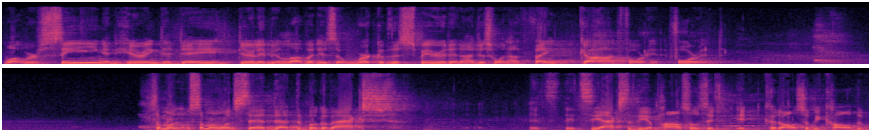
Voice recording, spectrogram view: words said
what we're seeing and hearing today, dearly beloved, is a work of the Spirit, and I just want to thank God for it. For it. Someone, someone once said that the book of Acts, it's, it's the Acts of the Apostles. It, it could also be called the,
